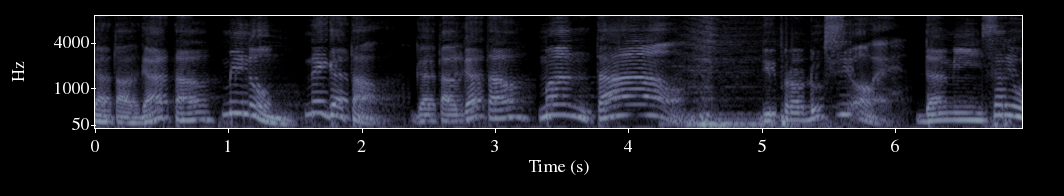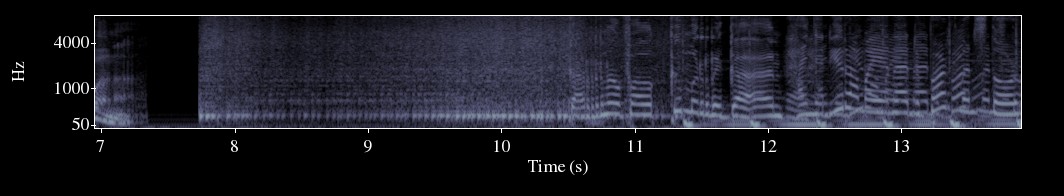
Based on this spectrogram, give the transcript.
Gatal-gatal, minum. Negatal. Gatal-gatal, mantal. Diproduksi oleh Dami Sariwana. Karnaval Kemerdekaan Hanya di Ramayana Department Store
